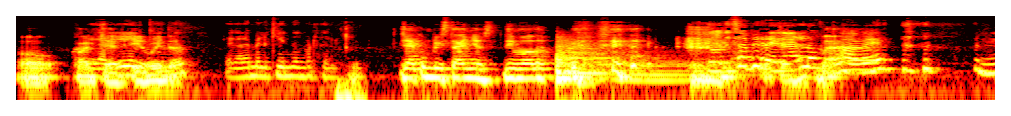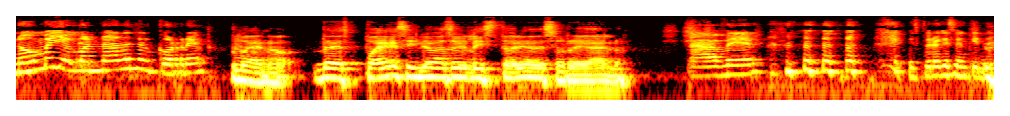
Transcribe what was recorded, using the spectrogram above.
o cualquier e-reader. Regálame el Kindle, Marcelo. Ya cumpliste años, ni modo. ¿Dónde está mi regalo? A ver. No me llegó nada en el correo. Bueno, después Silvia va a subir la historia de su regalo. A ver. Espero que se entienda.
